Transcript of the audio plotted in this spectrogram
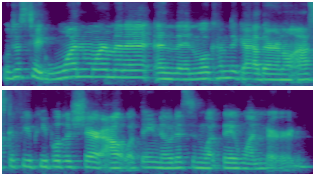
We'll just take one more minute and then we'll come together and I'll ask a few people to share out what they noticed and what they wondered.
